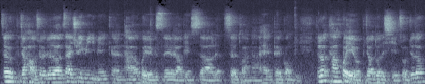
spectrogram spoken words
这个比较好说，就是说在 G 里面里面，可能它会有一个 Slack 聊天室啊、社团啊、Happy 共笔，就是说它会有比较多的协作，就是说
